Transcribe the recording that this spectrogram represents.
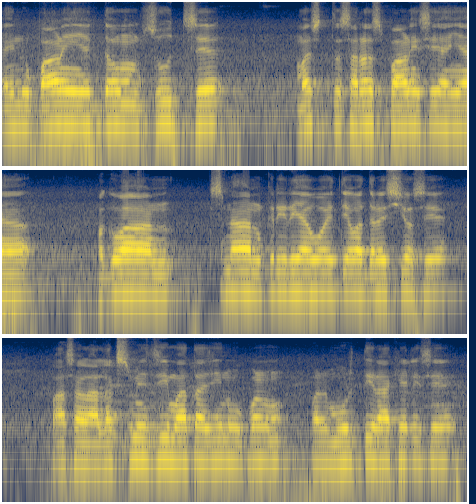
અહીંનું પાણી એકદમ શુદ્ધ છે. મસ્ત સરસ પાણી છે અહીંયા. ભગવાન સ્નાન કરી રહ્યા હોય તેવા દ્રશ્યો છે. પાછળ આ લક્ષ્મીજી માતાજીનું પણ મૂર્તિ રાખેલી છે.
